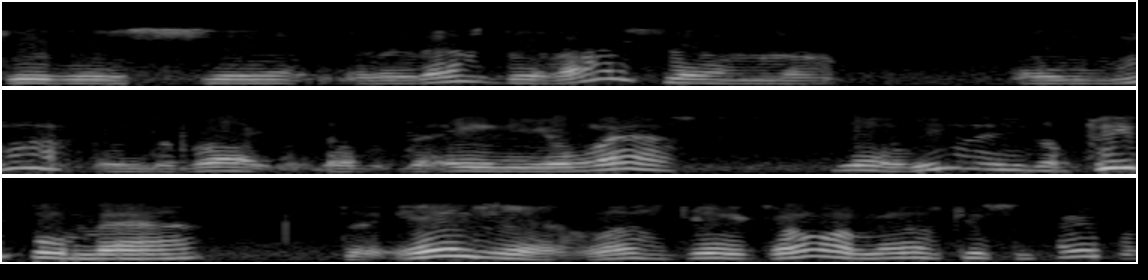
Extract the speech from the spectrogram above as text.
do this shit. Let us build ourselves up in, in the black, the, the 80 West. Yeah, these are the people, man. The engine. Let's get it going, man. Let's get some paper.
